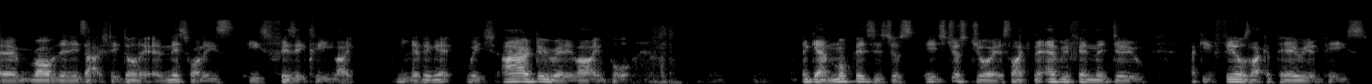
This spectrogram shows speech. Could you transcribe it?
um, rather than he's actually done it. And this one, he's he's physically like living it, which I do really like. But again, Muppets is just it's just joyous. Like everything they do, like it feels like a period piece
